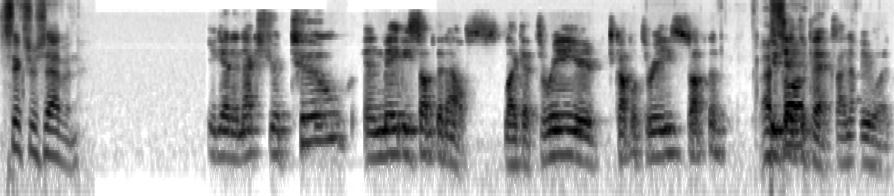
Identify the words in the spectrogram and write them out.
six or seven? You get an extra two and maybe something else, like a three or a couple threes, something. I you saw- take the picks. I know you would.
